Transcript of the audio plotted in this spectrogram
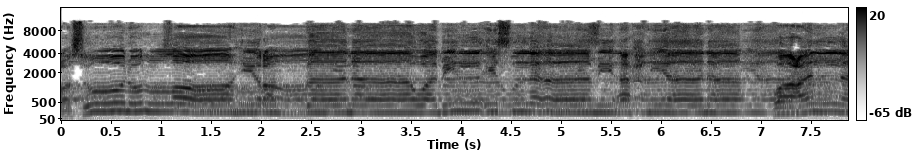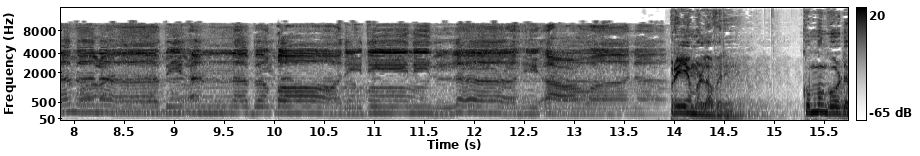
رسول الله ربنا وبالإسلام أحيانا وعلمنا بأن نبقى لدين الله أعوانا പ്രിയമുള്ളവരെ കുമ്മങ്കോട്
